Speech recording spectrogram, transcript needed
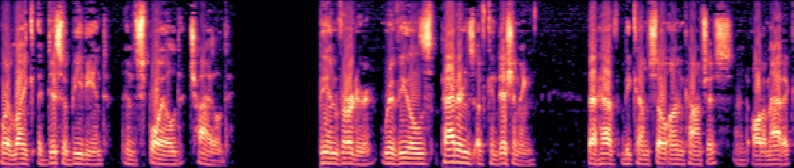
or like a disobedient and spoiled child. The inverter reveals patterns of conditioning that have become so unconscious and automatic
